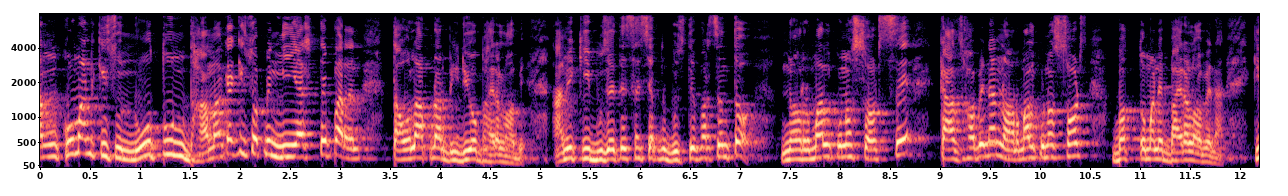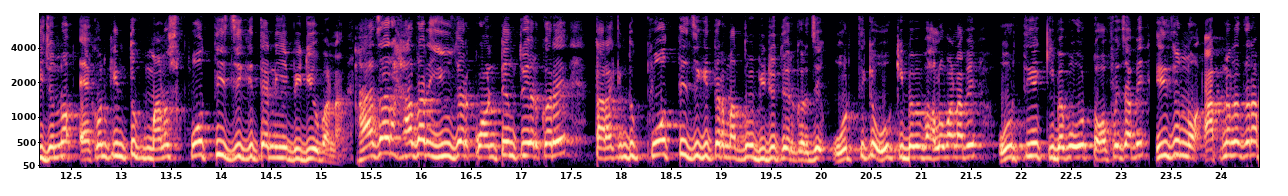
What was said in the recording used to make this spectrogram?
আনকমান কিছু, নতুন ধামাকা কিছু আপনি নিয়ে আসতে পারেন, তাহলে আপনার ভিডিও ভাইরাল হবে। আমি কি বুঝাইতে চাইছি আপনি বুঝতে পারছেন তো? নর্মাল কোনো শর্টসে কাজ হবে না নর্মাল কোনো শর্টস বর্তমানে ভাইরাল হবে না। কি জন্য? এখন কিন্তু মানুষ প্রতিযোগিতা নিয়ে ভিডিও বানা হাজার হাজার ইউজার কন্টেন্ট তৈরি করে, তারা কিন্তু প্রতিযোগিতার মাধ্যমে ভিডিও তৈরি করে যে ওর থেকে ও কীভাবে ভালো বানাবে, ওর থেকে কীভাবে ও টপে যাবে। এই জন্য আপনারা যারা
